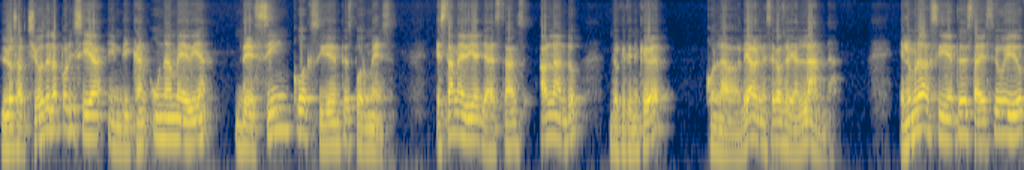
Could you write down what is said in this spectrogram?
Los archivos de la policía indican una media de 5 accidentes por mes. Esta media ya está hablando de lo que tiene que ver con la variable, en este caso sería lambda. El número de accidentes está distribuido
